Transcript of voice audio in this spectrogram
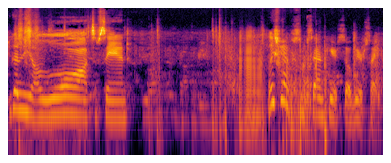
I'm gonna need a lot of sand. At least we have some sand here, so we're safe.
